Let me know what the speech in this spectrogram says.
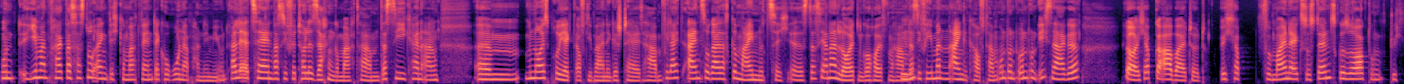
und jemand fragt, was hast du eigentlich gemacht während der Corona-Pandemie? Und alle erzählen, was sie für tolle Sachen gemacht haben, dass sie, keine Ahnung, ähm, ein neues Projekt auf die Beine gestellt haben, vielleicht eins sogar, das gemeinnützig ist, dass sie anderen Leuten geholfen haben, mhm. dass sie für jemanden eingekauft haben und, und, und. Und ich sage, ja, ich habe gearbeitet. Ich habe für meine Existenz gesorgt und ich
